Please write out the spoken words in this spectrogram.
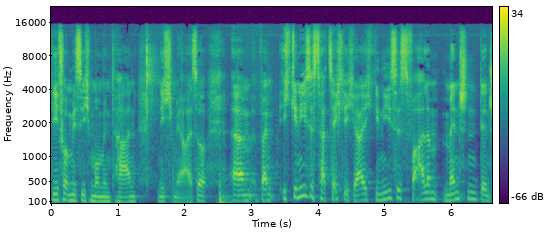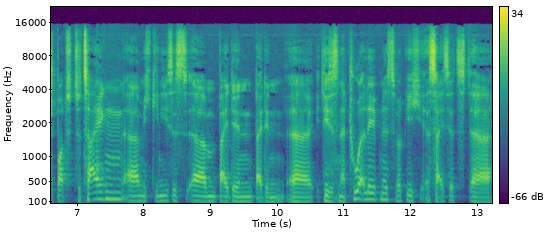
die vermisse ich momentan nicht mehr. Also ähm, beim, ich genieße es tatsächlich, ja, ich genieße es vor allem Menschen den Sport zu zeigen. Ähm, ich genieße es ähm, bei den, bei den äh, dieses Naturerlebnis wirklich, sei es jetzt äh,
